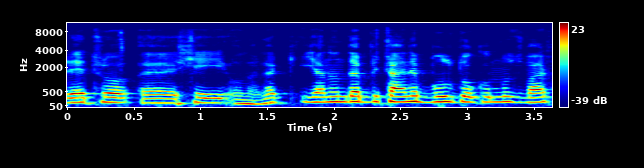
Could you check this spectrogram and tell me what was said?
Retro şeyi olarak. Yanında bir tane bulldogumuz var.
